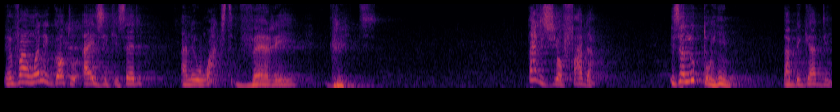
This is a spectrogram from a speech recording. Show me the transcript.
In fact, when he got to Isaac, he said, and he waxed very great. That is your father. He said, Look to him that. He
